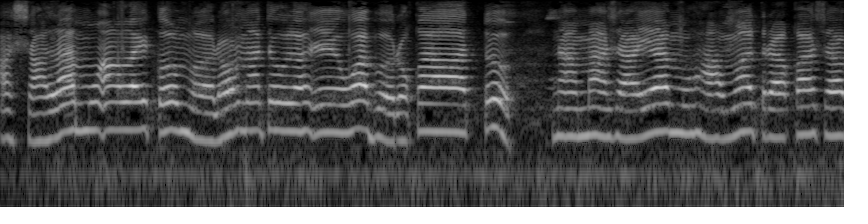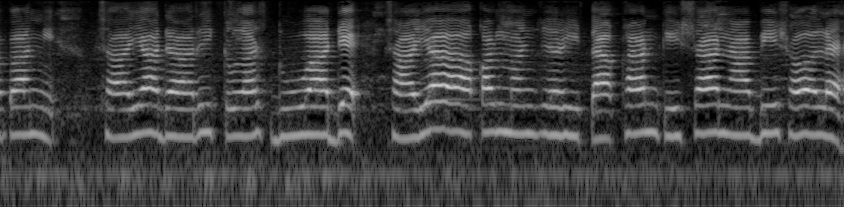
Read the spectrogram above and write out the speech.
Assalamualaikum warahmatullahi wabarakatuh. Nama saya Muhammad Raka Sapani. Saya dari kelas 2D. Saya akan menceritakan kisah Nabi Soleh.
